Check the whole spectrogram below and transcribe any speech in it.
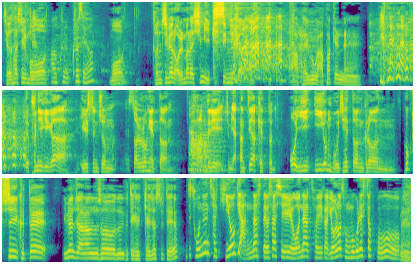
제가 사실 뭐, 아, 그, 그러세요? 뭐, 던지면 얼마나 힘이 있겠습니까? 아, 배궁 아팠겠네. 근데 분위기가 일순 좀 썰렁했던, 아. 사람들이 좀 약간 뜨악했던, 어, 이, 이건 뭐지 했던 그런, 혹시 그때 임현주 아나운서는 그때 계- 계셨을 때예요? 이제 저는 잘 기억이 안 났어요. 사실 워낙 저희가 여러 종목을 했었고. 네.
